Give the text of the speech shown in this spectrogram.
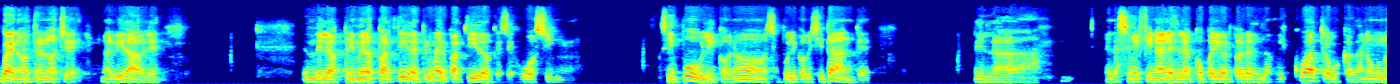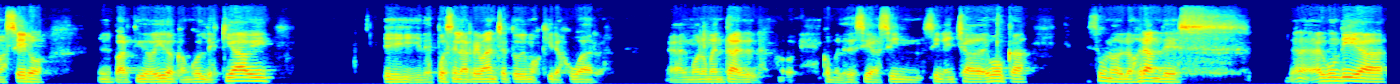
Bueno, otra noche inolvidable. De los primeros partidos, el primer partido que se jugó sin, sin público, ¿no? Sin público visitante. en, la, en las semifinales de la Copa Libertadores del 2004, Boca ganó 1 a 0 en el partido de ida con gol de Schiavi, y después en la revancha tuvimos que ir a jugar al Monumental, como les decía, sin, sin la hinchada de Boca. Es uno de los grandes... Algún día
